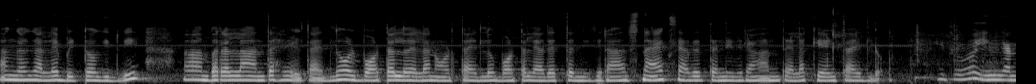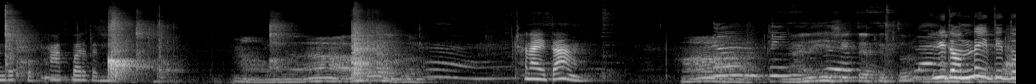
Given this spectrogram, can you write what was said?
ಹಂಗಾಗಿ ಅಲ್ಲೇ ಬಿಟ್ಟೋಗಿದ್ವಿ. ಬರಲ್ಲ ಅಂತ ಹೇಳ್ತಾ ಇದ್ಲು. ಅವಳು ಬಾಟಲ್ ಎಲ್ಲ ನೋಡ್ತಾ ಇದ್ಲು. ಬಾಟಲ್ ಯಾವ್ದಾದ್ರು ತಂದಿದ್ದೀರಾ? ಸ್ನ್ಯಾಕ್ಸ್ ಯಾವ್ದಾದ್ರು ತಂದಿದ್ದೀರಾ ಅಂತ ಎಲ್ಲ ಕೇಳ್ತಾ ಇದ್ಲು. ಇದು ಹಿಂಗೆ ಅನ್ಬೇಕು. ಹಾಕ್ಬಾರ್ದು ಚೆನ್ನಾಯ್ತಾ? ಇದೊಂದೇ ಇದ್ದಿದ್ದು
